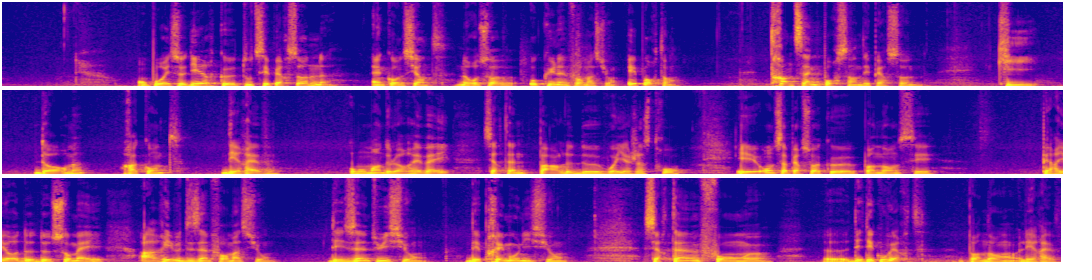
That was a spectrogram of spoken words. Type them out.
On pourrait se dire que toutes ces personnes inconscientes ne reçoivent aucune information. Et pourtant, 35% des personnes qui dorment racontent des rêves au moment de leur réveil. Certaines parlent de voyages astro. Et on s'aperçoit que pendant ces périodes de sommeil arrivent des informations, des intuitions, des prémonitions. Certains font euh, euh, des découvertes pendant les rêves.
